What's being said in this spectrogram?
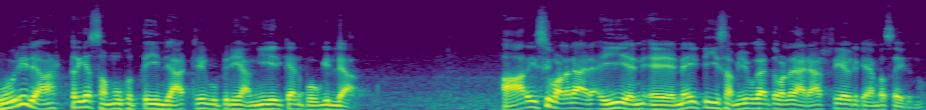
ഒരു രാഷ്ട്രീയ സമൂഹത്തെയും രാഷ്ട്രീയ ഗ്രൂപ്പിനെയും അംഗീകരിക്കാൻ പോകില്ല. ആർ ഇ സി വളരെ ഈ എൻ എൻ ഐ ടി ഈ സമീപകാലത്ത് വളരെ അരാഷ്ട്രീയ ഒരു ക്യാമ്പസ് ആയിരുന്നു.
